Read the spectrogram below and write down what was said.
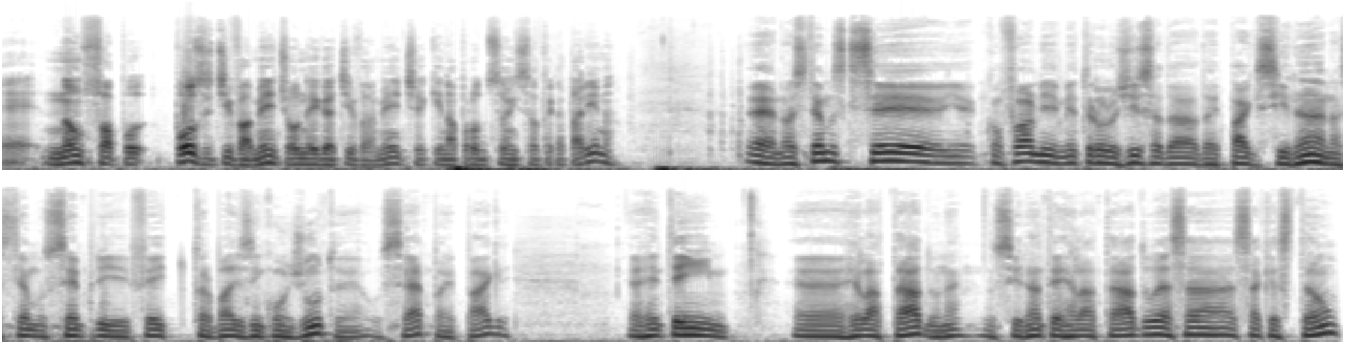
é, não só positivamente ou negativamente aqui na produção em Santa Catarina? É, nós temos que ser, conforme meteorologista da, da IPAG Ciran, nós temos sempre feito trabalhos em conjunto, né, o CEPA, a IPAG, a gente tem é, relatado, né, o Ciran tem relatado essa, essa questão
